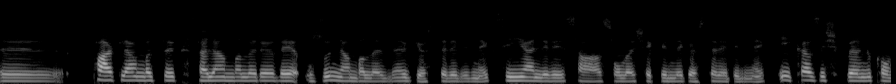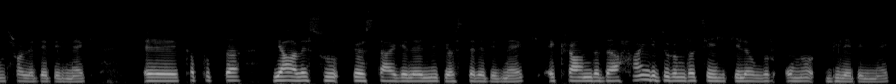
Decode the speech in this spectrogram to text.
eee, park lambası, kısa lambaları ve uzun lambalarını gösterebilmek, sinyalleri sağa sola şeklinde gösterebilmek, ikaz ışıklarını kontrol edebilmek, eee, kaputta yağ ve su göstergelerini gösterebilmek, ekranda da hangi durumda tehlikeli olur onu bilebilmek,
